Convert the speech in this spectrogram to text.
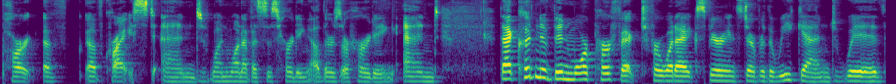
part of of christ. And when one of us is hurting others are hurting. And that couldn't have been more perfect for what i experienced over the weekend with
